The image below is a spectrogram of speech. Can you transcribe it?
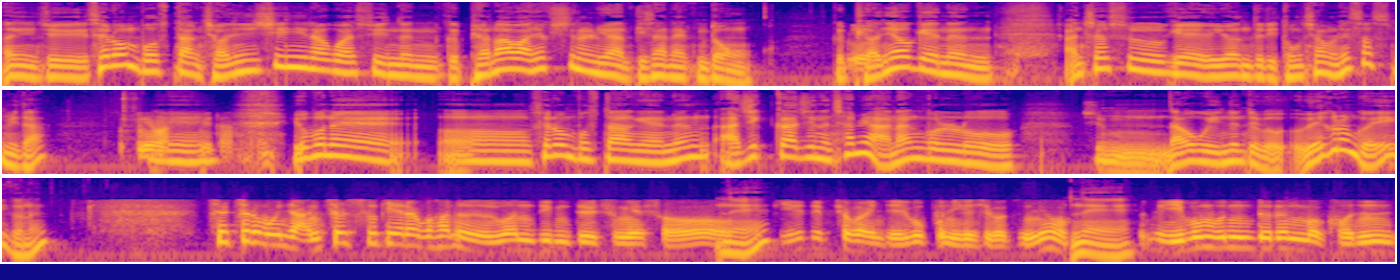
아니 이제 새로운 보수당 전신이라고 할 수 있는 그 변화와 혁신을 위한 비상행동 그 예. 변혁에는 안철수계 의원들이 동참을 했었습니다. 네 예. 맞습니다. 요번에 어 새로운 보수당에는 아직까지는 참여 안 한 걸로 지금 나오고 있는데 왜, 왜 그런 거예요, 이거는? 실제로 뭐 이제 안철수계라고 하는 의원님들 중에서 네. 비례대표가 이제 일곱 분이 계시거든요. 네. 근데 이분 분들은 뭐 건,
